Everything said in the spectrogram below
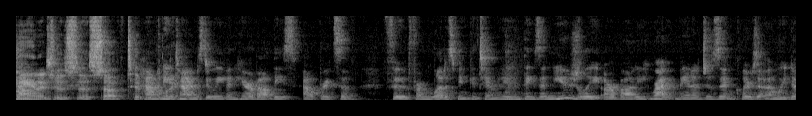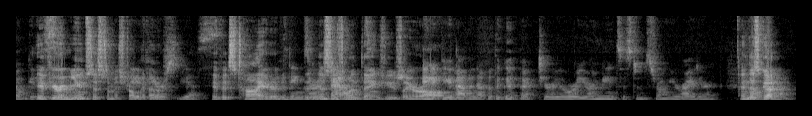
manages this stuff typically. How many times do we even hear about these outbreaks of food from lettuce being contaminated and things? And usually our body, right, manages it and clears it, and we don't get if your immune system is strong if enough. yes. If it's tired, If things then this is when things usually are And off. if you have enough of the good bacteria or your immune system's strong, you're right, Eric. and this gut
